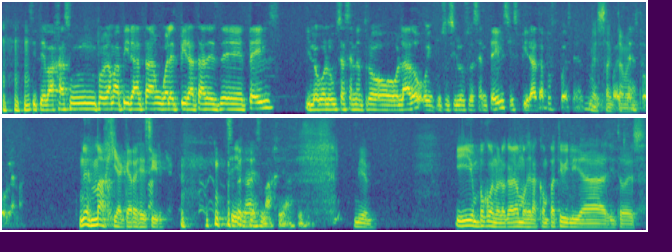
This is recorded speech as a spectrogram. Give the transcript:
Si te bajas un programa pirata, un wallet pirata desde Tails y luego lo usas en otro lado, o incluso si lo usas en Tails, si es pirata, pues puedes tener, Exactamente. problemas. No es magia, querés decir. Sí, no es magia. Bien. Y un poco bueno, lo que hablamos de las compatibilidades y todo eso.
